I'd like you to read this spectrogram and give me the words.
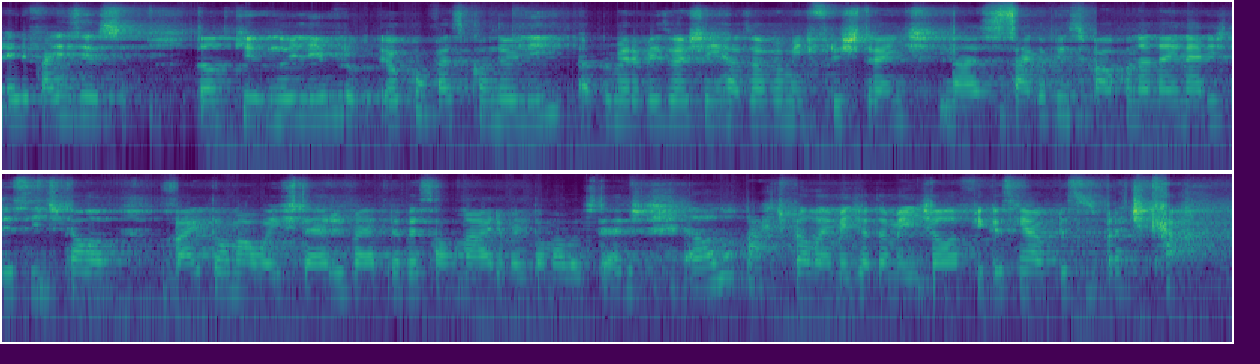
ele faz isso. Tanto que no livro, eu confesso que quando eu li, a primeira vez eu achei razoavelmente frustrante. Na saga principal, quando a Daenerys decide que ela vai tomar o Westeros, vai atravessar o mar e vai tomar o Westeros, ela não parte para lá imediatamente. Ela fica assim, ah, eu preciso praticar.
